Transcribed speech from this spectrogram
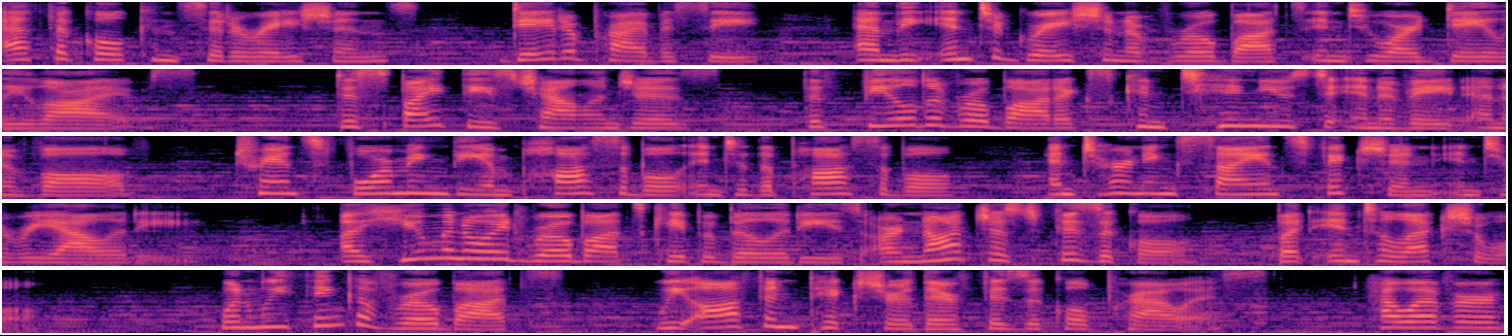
ethical considerations, data privacy, and the integration of robots into our daily lives. Despite these challenges, the field of robotics continues to innovate and evolve, transforming the impossible into the possible and turning science fiction into reality. A humanoid robot's capabilities are not just physical, but intellectual. When we think of robots, we often picture their physical prowess, However,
